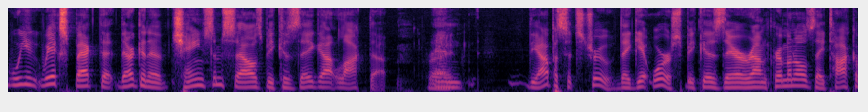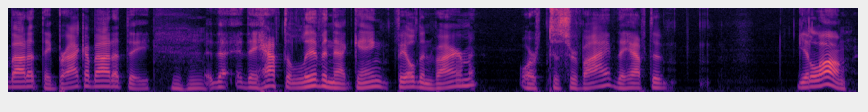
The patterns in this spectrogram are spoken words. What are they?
we we expect that they're going to change themselves because they got locked up, Right. and the opposite's true. They get worse because they're around criminals. They talk about it. They brag about it. They mm-hmm. th- they have to live in that gang-filled environment, or to survive, they have to get along.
